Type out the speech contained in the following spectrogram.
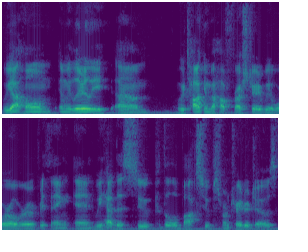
we got home and we literally. Um, we were talking about how frustrated we were over everything, and we had this soup, the little box soups from Trader Joe's,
